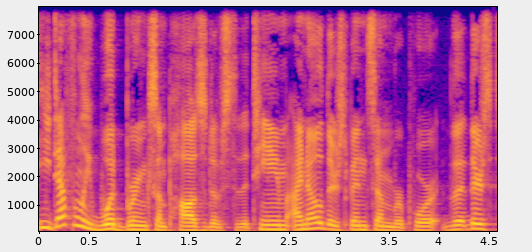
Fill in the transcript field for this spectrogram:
he definitely would bring some positives to the team. I know there's been some report there's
